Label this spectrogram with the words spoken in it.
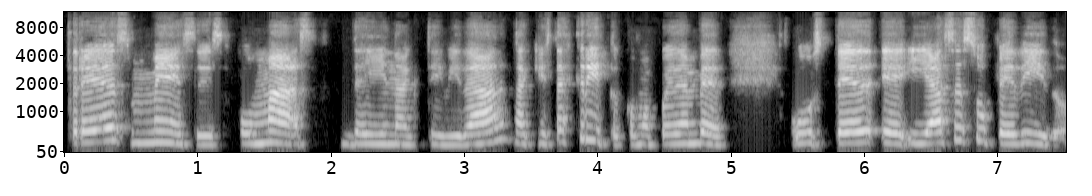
tres meses o más de inactividad, aquí está escrito, como pueden ver, usted eh, y hace su pedido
